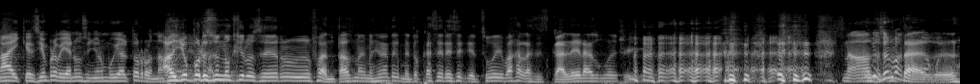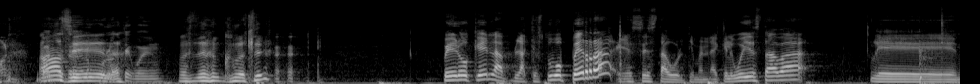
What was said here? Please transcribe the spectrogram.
Ay, que siempre veían un señor muy alto rondando. Ay, yo por eso no quiero ser fantasma. Imagínate que me toca hacer ese que sube y baja las escaleras, güey. Sí. No, soy puta, fantasma, güey. No, a sí. tener un culote, güey. ¿Vas a tener un culote? Pero que la, la que estuvo perra es esta última, en la que el güey estaba. eh,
